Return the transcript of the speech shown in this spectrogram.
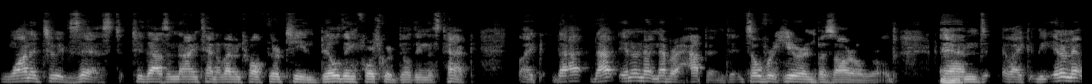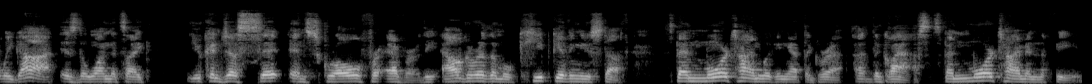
wanted to exist 2009, 10, 11, 12, 13, building Foursquare, building this tech like that that internet never happened. It's over here in bizarro world. Mm. and like the internet we got is the one that's like you can just sit and scroll forever. The algorithm will keep giving you stuff. Spend more time looking at the gra- uh, the glass. Spend more time in the feed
